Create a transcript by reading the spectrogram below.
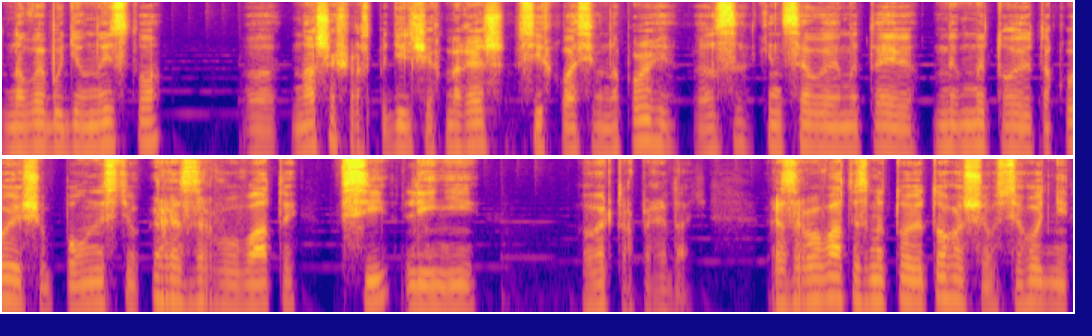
нове будівництво наших розподільчих мереж всіх класів напруги е, з кінцевою метою, м- метою такою, щоб повністю резервувати всі лінії електропередач. Резервувати з метою того, що сьогодні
